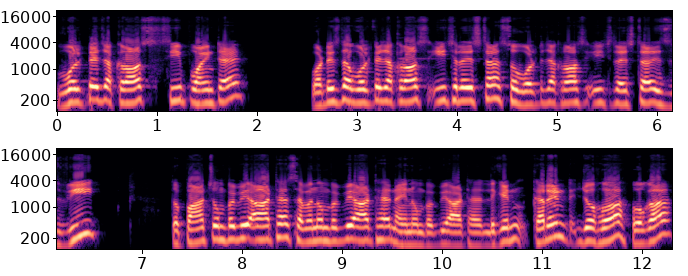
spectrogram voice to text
voltage across C point है। What is the voltage across each resistor so voltage across each resistor is V तो पाँच ओम पे भी आठ है, सेवन ओम पे भी आठ है, नाइन ओम पे भी आठ है। लेकिन करंट जो हुआ, होगा,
